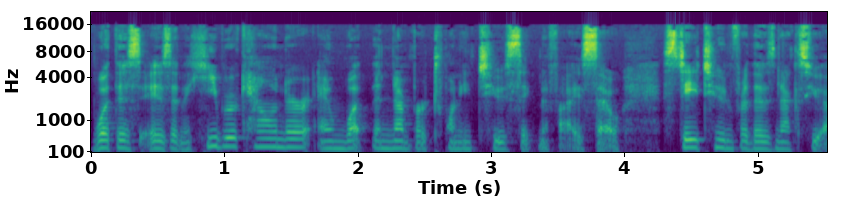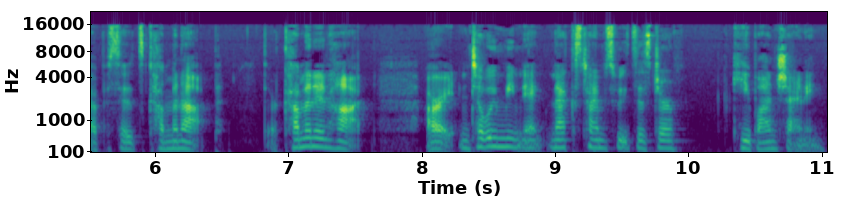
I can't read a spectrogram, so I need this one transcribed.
what this is in the Hebrew calendar, and what the number 22 signifies. So stay tuned for those next few episodes coming up. They're coming in hot. All right, until we meet next time, sweet sister, keep on shining.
